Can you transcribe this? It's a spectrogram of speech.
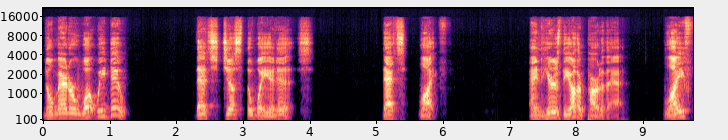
no matter what we do. That's just the way it is. That's life. And here's the other part of that life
